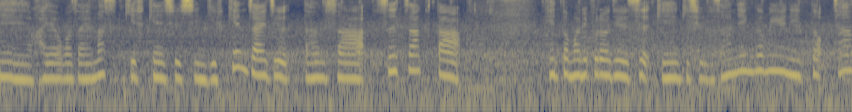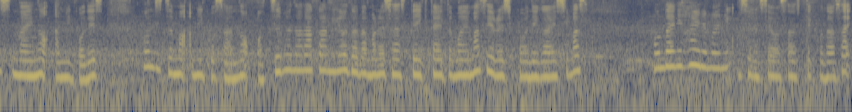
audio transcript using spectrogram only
ーおはようございます。岐阜県出身岐阜県在住ダンサースーツアクター。ケントマリプロデュース現役主婦3人組ユニットチャンス内のアミコです。本日もアミコさんのお粒の中身をだだ漏れさせていきたいと思います。よろしくお願いします。本題に入る前にお知らせをさせてください。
